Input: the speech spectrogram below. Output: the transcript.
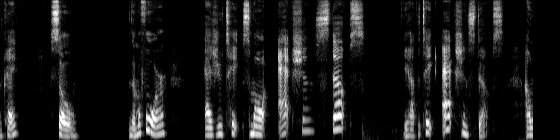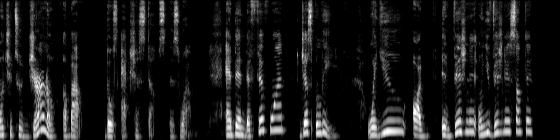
Okay? So, number 4, as you take small action steps, you have to take action steps. I want you to journal about those action steps as well. And then the fifth one, just believe. When you are envisioning, when you visioning something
